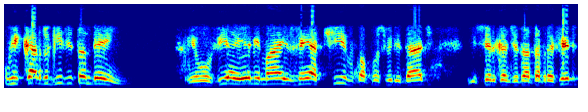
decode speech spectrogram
O Ricardo Guide também, eu ouvia ele mais reativo com a possibilidade de ser candidato a prefeito.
